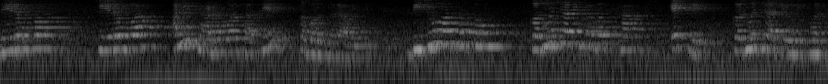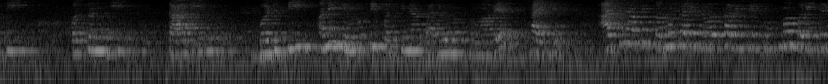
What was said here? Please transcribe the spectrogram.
મેળવવા, કેળવવા અને જાળવવા સાથે સંબંધ ધરાવે છે. બીજો અર્થ હતો કર્મચારી વ્યવસ્થા એટલે કર્મચારીઓની ભરતી, પસંદગી, તાલીમ, બઢતી અને નિવૃત્તિ પછીના કાર્યોનો સમાવેશ થાય છે. આજે આપણે કર્મચારી વ્યવસ્થા વિશે ટૂંકમાં પરિચય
